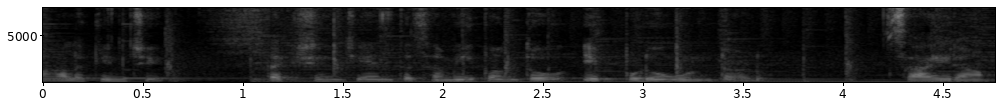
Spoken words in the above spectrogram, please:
ఆలకించి రక్షించేంత సమీపంతో ఎప్పుడూ ఉంటాడు. సాయిరాం.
